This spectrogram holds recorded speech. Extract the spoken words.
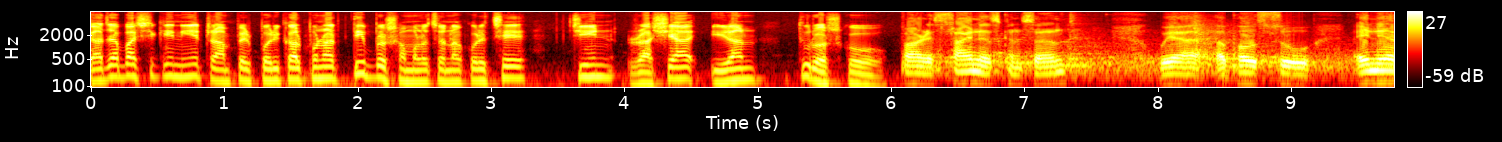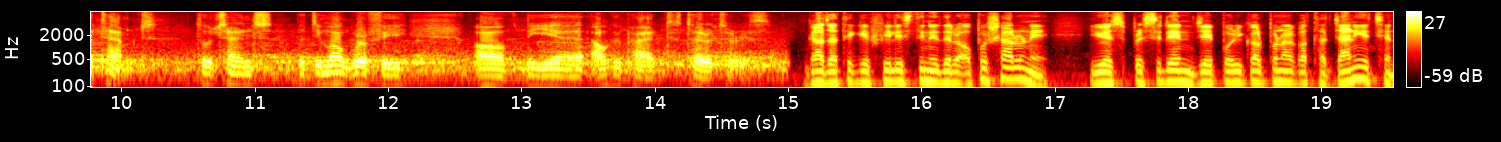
গাজাবাসীকে নিয়ে ট্রাম্পের পরিকল্পনার তীব্র সমালোচনা করেছে চীন রাশিয়া ইরান তুরস্ক far as China is concerned, we are opposed to any attempt to change the demography of the uh, occupied territories. Gaza থেকে ফিলিস্তিনিদের অপসারণে ইউএস প্রেসিডেন্ট যে পরিকল্পনার কথা জানিয়েছেন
